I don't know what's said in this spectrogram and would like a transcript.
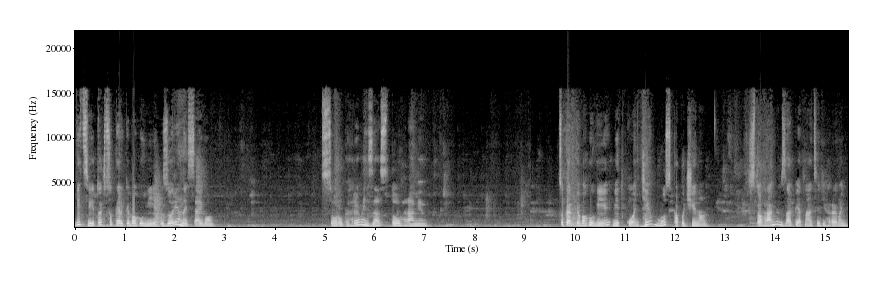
Відсвіточ цукерки вагові, зоряне сяйво. 40 гривень за 100 грамів. Цукерки вагові від конті мус капучино. 100 грамів за 15 гривень.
